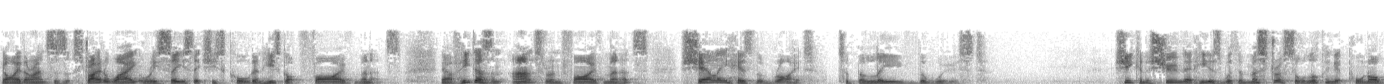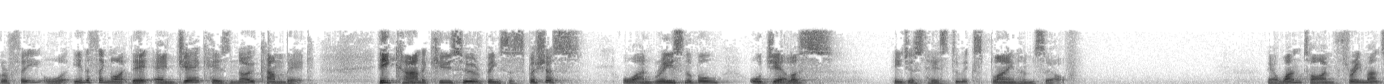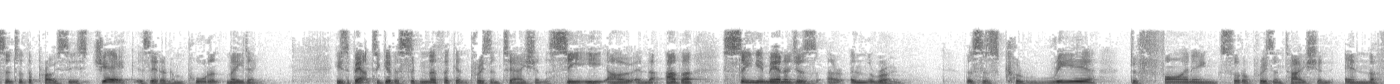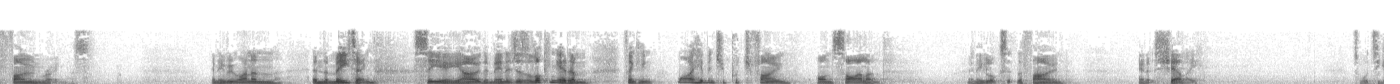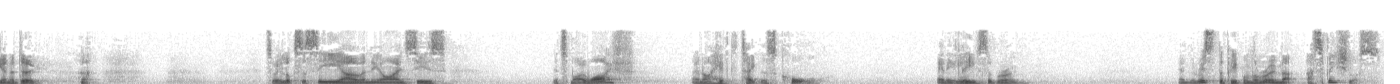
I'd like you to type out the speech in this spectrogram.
He either answers it straight away or he sees that she's called and he's got five minutes. Now, if he doesn't answer in five minutes, Shelley has the right to believe the worst. She can assume that he is with a mistress or looking at pornography or anything like that, and Jack has no comeback. He can't accuse her of being suspicious or unreasonable or jealous. He just has to explain himself. Now, one time, three months into the process, Jack is at an important meeting. He's about to give a significant presentation. The CEO and the other senior managers are in the room. This is career defining sort of presentation, and the phone rings. And everyone in, in the meeting CEO, the managers are looking at him thinking, why haven't you put your phone on silent? And he looks at the phone and it's Shelley. So what's he going to do? so he looks the CEO in the eye and says, It's my wife and I have to take this call. and he leaves the room. And the rest of the people in the room are, are speechless.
